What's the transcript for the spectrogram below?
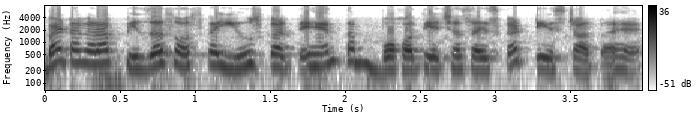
बट अगर आप पिज़्ज़ा सॉस का यूज़ करते हैं, तब बहुत ही अच्छा सा इसका टेस्ट आता है।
